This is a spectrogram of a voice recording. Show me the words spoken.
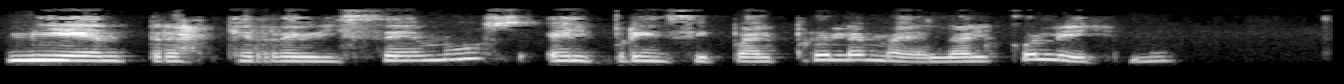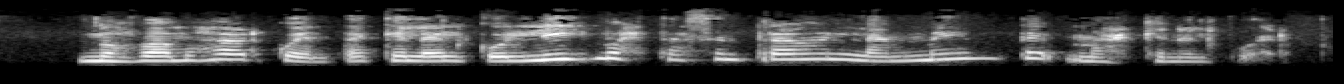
mientras que revisemos el principal problema del alcoholismo, nos vamos a dar cuenta que el alcoholismo está centrado en la mente más que en el cuerpo.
